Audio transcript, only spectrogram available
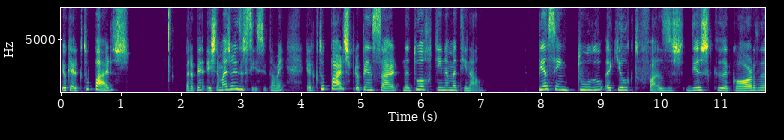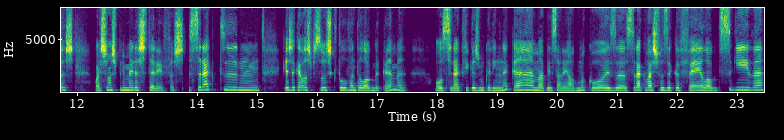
eu quero que tu pares. Para, este é mais um exercício, tá bem? Quero que tu pares para pensar na tua rotina matinal pensa em tudo aquilo que tu fazes, desde que acordas, quais são as primeiras tarefas. Será que, te, hum, que és daquelas pessoas que te levanta logo da cama? Ou será que ficas um bocadinho na cama a pensar em alguma coisa? Será que vais fazer café logo de seguida?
